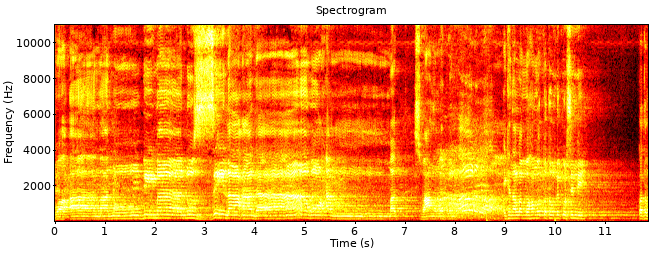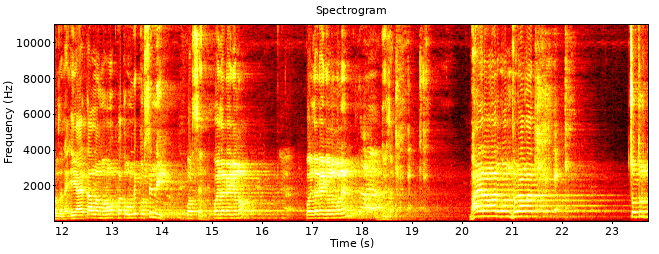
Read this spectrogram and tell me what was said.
وآمنوا بما نزل على محمد সোহান আল্লাহ এখানে আল্লাহ মোহাম্মদ কথা উল্লেখ করছেননি? কথা বোঝা না এই আয়তা আল্লাহ মোহাম্মদ কথা উল্লেখ করছেননি? করছেন। কয় জায়গায় গেল? কয় জায়গায় গেল বলেন? দুই জায়গায়। ভাইয়ের আমার, বন্ধুরা আমার, চতুর্থ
